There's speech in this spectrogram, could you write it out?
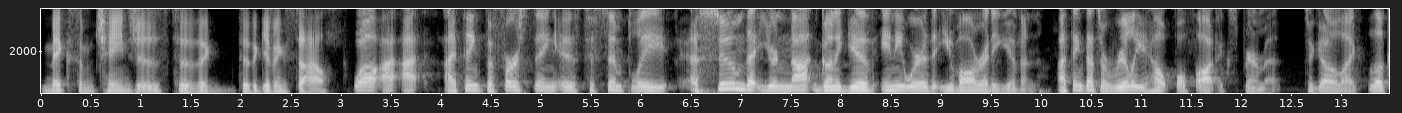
make some changes to the to the giving style Well, I, I, I think the first thing is to simply assume that you're not going to give anywhere that you've already given. I think that's a really helpful thought experiment to go like, look,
